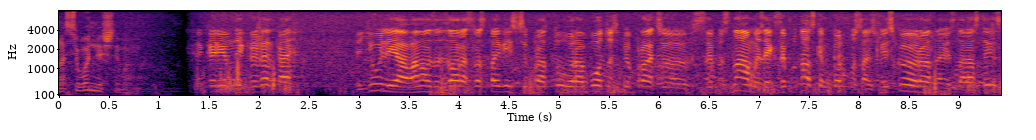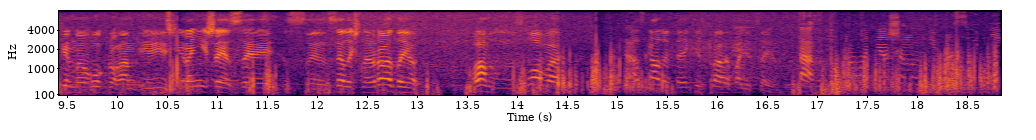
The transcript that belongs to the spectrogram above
на сьогоднішній момент. Керівник Риженка Юлія, вона зараз розповість про ту роботу, співпрацю з, нами, з депутатським корпусом, з міською радою, з Старостинським округом і ще раніше з, з селищною радою. Вам слово. Розказуйте, які справи поліцею. Так, доброго дня, шановні присутні.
